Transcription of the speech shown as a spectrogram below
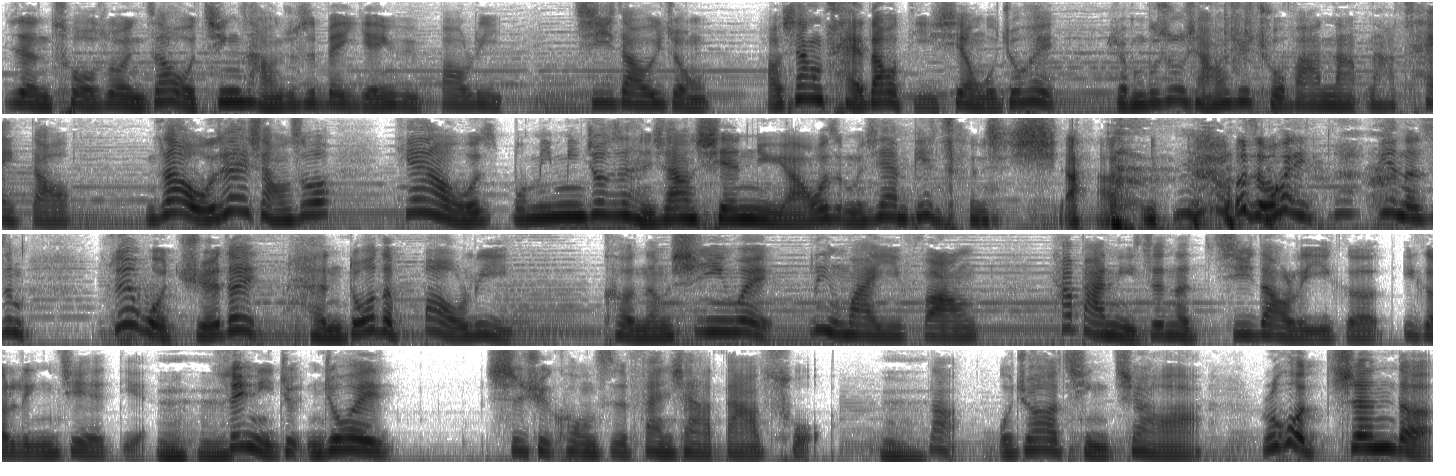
认错，说，你知道，我经常就是被言语暴力激到一种，好像踩到底线，我就会忍不住想要去厨房，拿拿菜刀。你知道，我就在想说，天啊，我我明明就是很像仙女啊，我怎么现在变成侠女？我怎么会变得这么？所以我觉得很多的暴力，可能是因为另外一方。他把你真的击到了一个一个临界点，所以你就你就会失去控制，犯下大错。嗯，那我就要请教啊，如果真的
